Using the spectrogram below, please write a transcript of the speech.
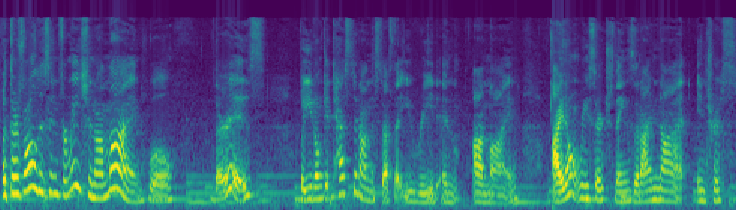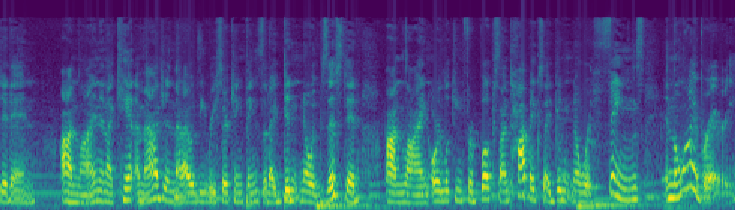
But there's all this information online. Well, there is, but you don't get tested on the stuff that you read in online. I don't research things that I'm not interested in online, and I can't imagine that I would be researching things that I didn't know existed online or looking for books on topics I didn't know were things in the library.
